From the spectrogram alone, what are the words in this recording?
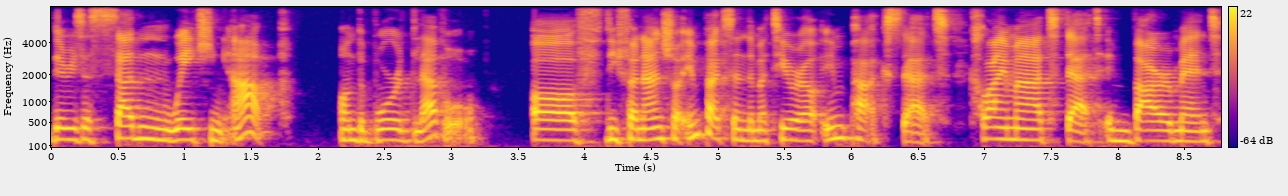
there is a sudden waking up on the board level of the financial impacts and the material impacts that climate, that environment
